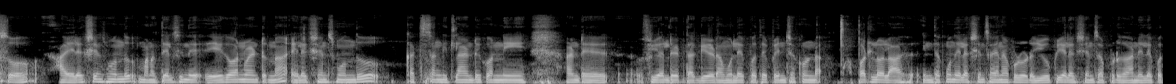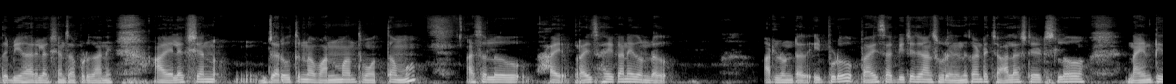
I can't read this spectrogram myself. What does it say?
సో ఆ ఎలక్షన్స్ ముందు మనకు తెలిసిందే ఏ గవర్నమెంట్ ఉన్నా ఎలక్షన్స్ ముందు ఖచ్చితంగా ఇట్లాంటి కొన్ని అంటే ఫ్యూయల్ రేట్ తగ్గియడము లేకపోతే పెంచకుండా అప్పట్లో లా ఇంతకుముందు ఎలక్షన్స్ అయినప్పుడు కూడా యూపీ ఎలక్షన్స్ అప్పుడు కానీ లేకపోతే బీహార్ ఎలక్షన్స్ అప్పుడు కానీ ఆ ఎలక్షన్ జరుగుతున్న వన్ మంత్ మొత్తము అసలు హై ప్రైస్ హైక్ అనేది ఉండదు. అట్లుంటుంది. ఇప్పుడు ప్రైస్ తగ్గించే ఛాన్స్ కూడా ఉంది. ఎందుకంటే చాలా స్టేట్స్లో నైంటీ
